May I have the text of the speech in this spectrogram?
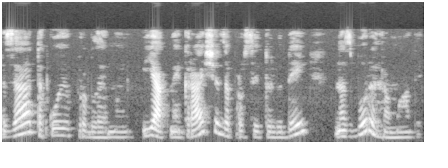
за такою проблемою. Як найкраще запросити людей на збори громади.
